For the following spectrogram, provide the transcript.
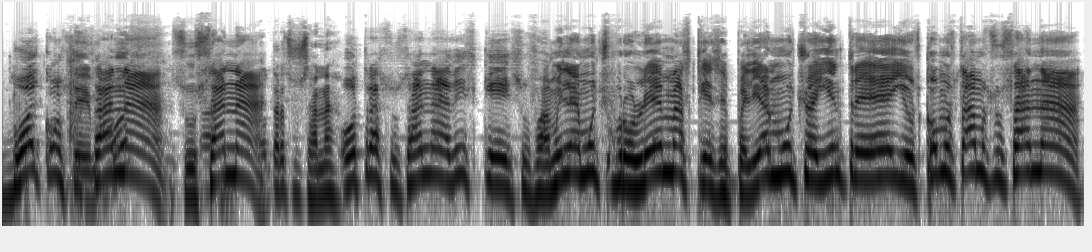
voy con Susana. Susana. Otra Susana. Otra Susana dice que su familia hay muchos problemas, que se pelean mucho ahí entre ellos. ¿Cómo estamos, Susana?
